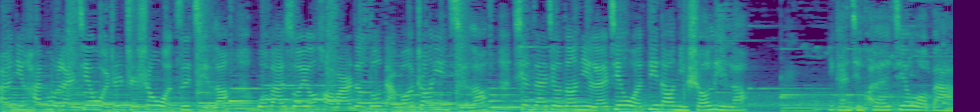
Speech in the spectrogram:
而你还不来接我，这只剩我自己了。我把所有好玩的都打包装一起了，现在就等你来接我，递到你手里了。你赶紧快来接我吧。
